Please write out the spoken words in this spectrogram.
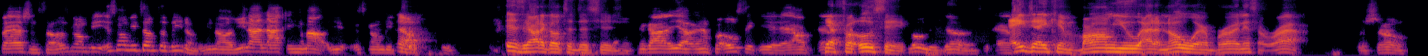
fashion. So it's gonna be it's gonna be tough to beat him. You know, if you're not knocking him out, you, it's gonna be No. tough. It's got to go to decision. It got to, yeah, and for Usyk, yeah, I- Yeah, for Usyk, absolutely does AJ can bomb you out of nowhere, bro, and it's a wrap. for sure.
